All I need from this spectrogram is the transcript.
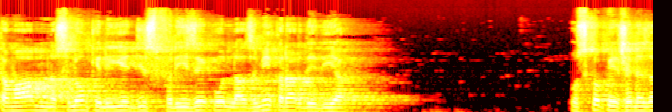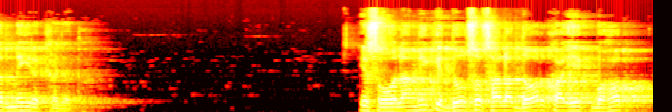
تمام نسلوں کے لیے جس فریضے کو لازمی قرار دے دیا۔ اس کو پیش نظر نہیں رکھا جاتا۔ اس غلامی کے دو سو سالہ دور کا ایک بہت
